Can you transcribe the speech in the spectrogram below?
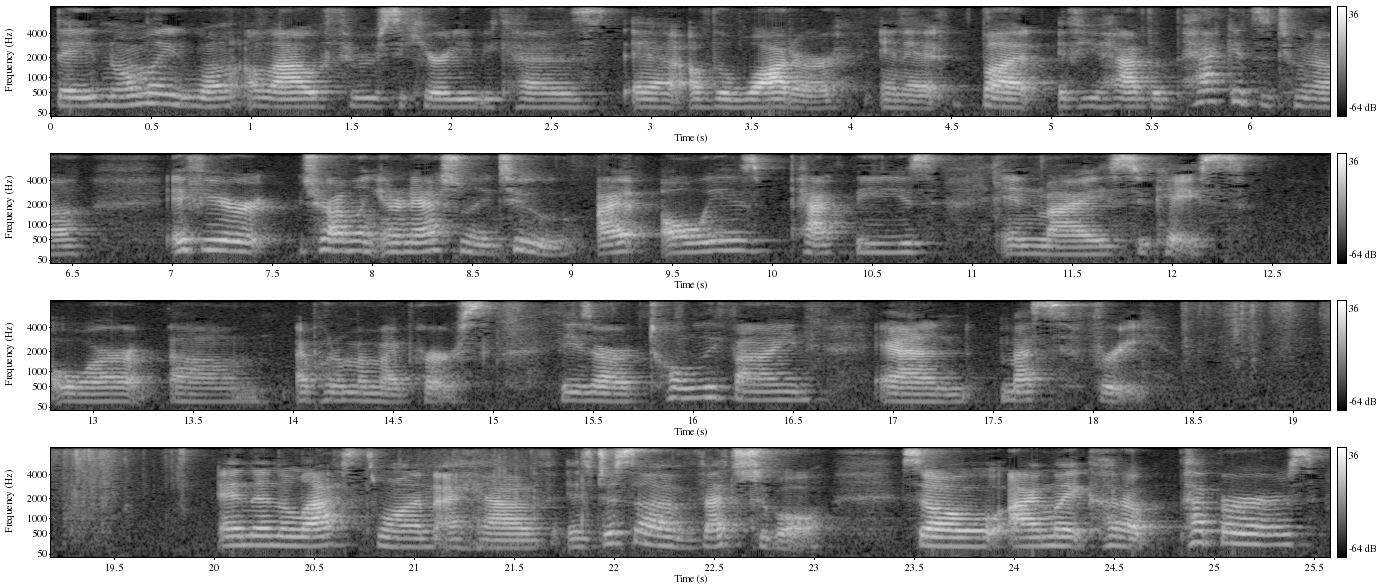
they normally won't allow through security because uh, of the water in it. But if you have the packets of tuna, if you're traveling internationally too, I always pack these in my suitcase or um, I put them in my purse. These are totally fine and mess free. And then the last one I have is just a vegetable. So I might cut up peppers,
